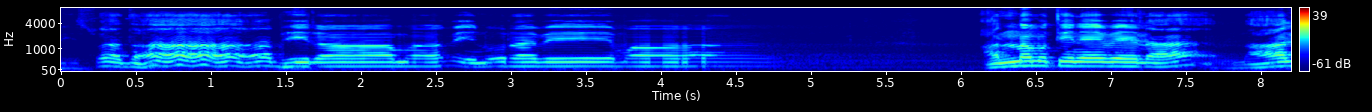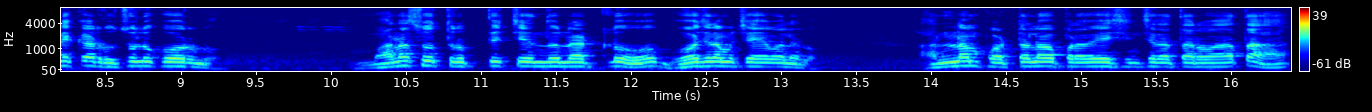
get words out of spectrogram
విశ్వదాభిరామ వినురవేమా. అన్నము తినేవేళ నాలిక రుచులు కోరును. మనసు తృప్తి చెందినట్లు భోజనం చేయవలను. అన్నం పొట్టలో ప్రవేశించిన తర్వాత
